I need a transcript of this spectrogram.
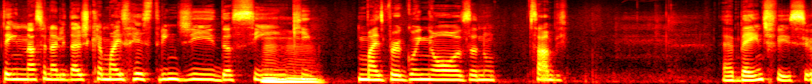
tem nacionalidade que é mais restringida, assim, Uhum. que mais vergonhosa, não sabe? É bem difícil.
